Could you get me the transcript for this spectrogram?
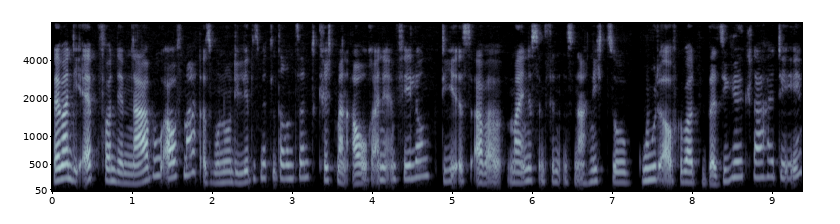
Wenn man die App von dem NABU aufmacht, also wo nur die Lebensmittel drin sind, kriegt man auch eine Empfehlung. Die ist aber meines Empfindens nach nicht so gut aufgebaut wie bei siegelklarheit.de,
